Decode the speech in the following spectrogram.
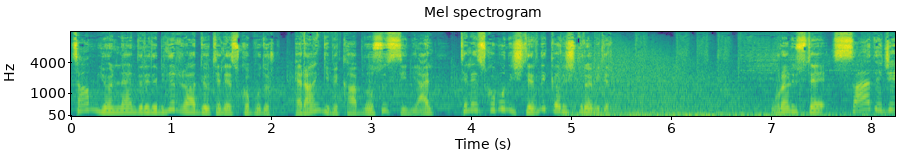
tam yönlendirilebilir radyo teleskopudur. Herhangi bir kablosuz sinyal teleskopun işlerini karıştırabilir. Uranüs'te sadece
